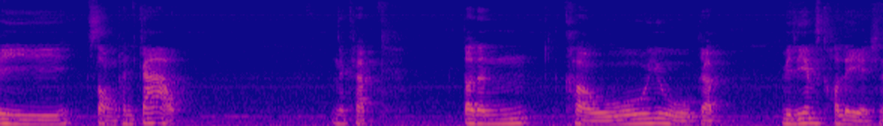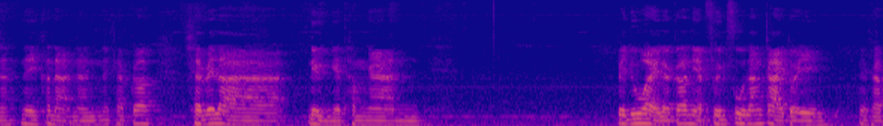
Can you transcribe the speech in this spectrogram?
ปี 2009 นะครับ ตอนนั้นเขาอยู่กับวิลเลียมส์คอลเลจนะ ในขณะนั้นนะครับ ก็ใช้เวลาหนึ่งเนี่ยทำงาน ไปด้วยแล้วก็เนี่ยฟื้นฟูร่างกายตัวเองนะครับ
